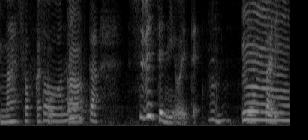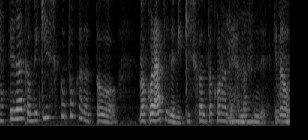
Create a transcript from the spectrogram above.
う。まあそっかそそう。なんか全てにおいて。うん。やっぱり。うん。でなんかメキシコとかだとまあこれ後でメキシコのところで話すんですけど、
